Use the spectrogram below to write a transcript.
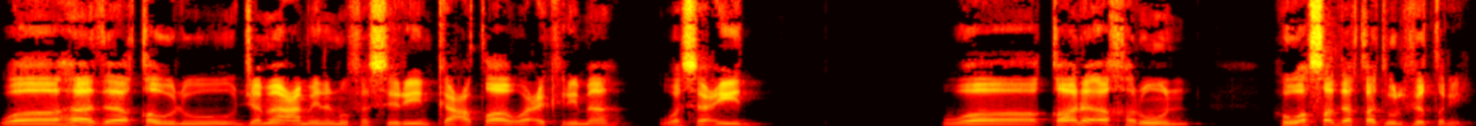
وهذا قول جماعة من المفسرين كعطاء وعكرمة وسعيد. وقال آخرون هو صدقة الفطر.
